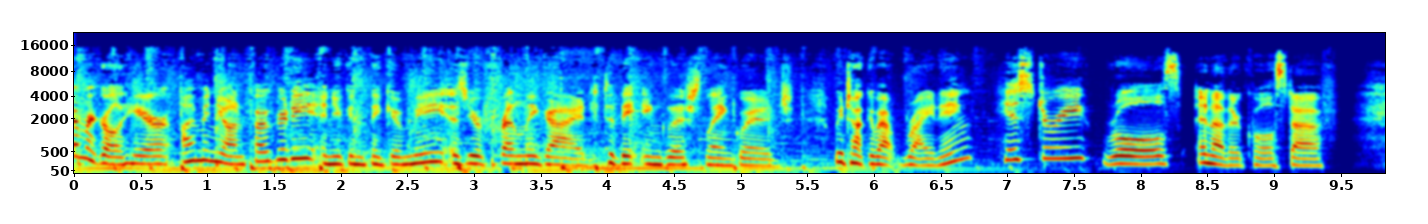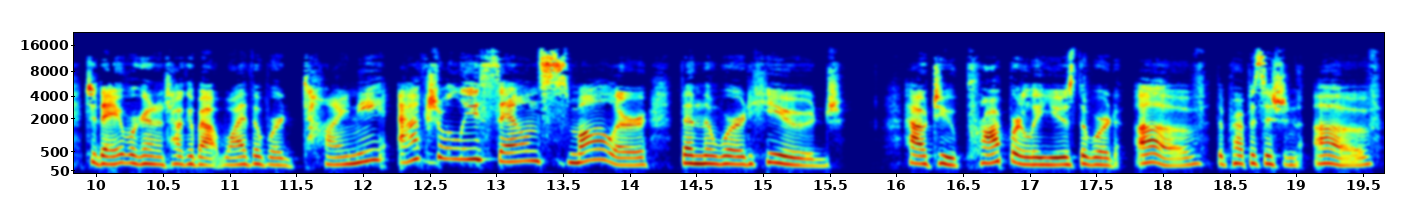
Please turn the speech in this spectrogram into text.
Grammar Girl here. I'm Mignon Fogarty, and you can think of me as your friendly guide to the English language. We talk about writing, history, rules, and other cool stuff. Today, we're going to talk about why the word tiny actually sounds smaller than the word huge, how to properly use the word of, the preposition of,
